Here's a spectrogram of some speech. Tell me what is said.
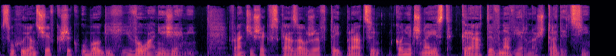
wsłuchując się w krzyk ubogich i wołanie ziemi. Franciszek wskazał, że w tej pracy konieczna jest kreatywna wierność tradycji.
